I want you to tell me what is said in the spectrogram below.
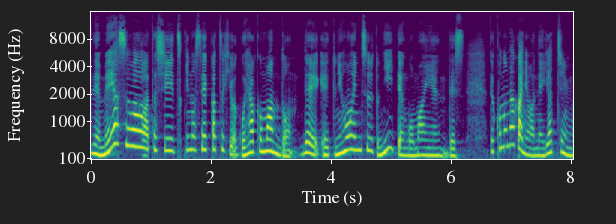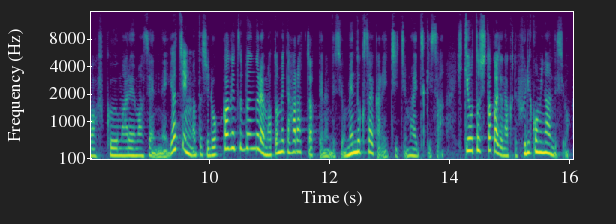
で目安は私月の生活費は500万ドンで、えーと日本円にすると2.5万円です。でこの中にはね家賃は含まれませんね。家賃私6ヶ月分ぐらいまとめて払っちゃってるんですよ。めんどくさいからいちいち毎月さ。引き落としとかじゃなくて振り込みなんですよ。だか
